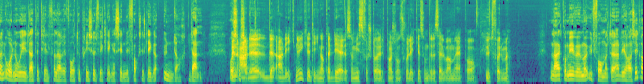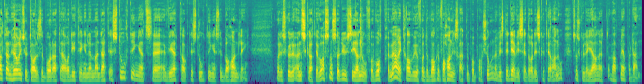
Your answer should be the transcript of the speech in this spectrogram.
men òg nå i dette tilfellet her i forhold til prisutviklingen, siden vi faktisk ligger under den. Men er det, er det ikke noe i kritikken at det er dere som misforstår pensjonsforliket, som dere selv var med på å utforme? Nei, hvor mye vi må utforme det. Vi har sikkert hatt en høringsuttalelse på dette, og de tingene, men dette er Stortingets eh, vedtak, det er Stortingets behandling. Og det skulle ønske at det var sånn som du sier nå, for vårt primære krav er jo å få tilbake forhandlingsretten på pensjon. og Hvis det er det vi sitter og diskuterer nå, så skulle jeg gjerne vært med på den.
